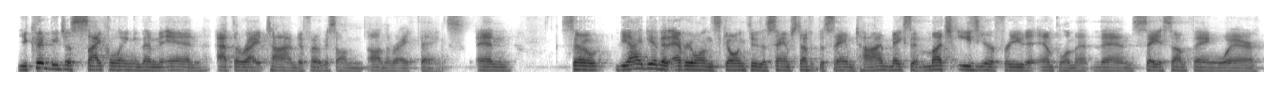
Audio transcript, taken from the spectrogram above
you could be just cycling them in at the right time to focus on on the right things. And so the idea that everyone's going through the same stuff at the same time makes it much easier for you to implement than say something where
